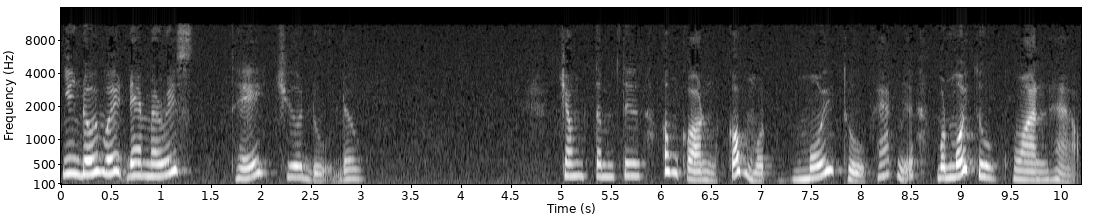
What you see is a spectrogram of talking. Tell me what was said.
Nhưng đối với Demaris, thế chưa đủ đâu. Trong tâm tư, ông còn có một mối thù khác nữa, một mối thù hoàn hảo.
